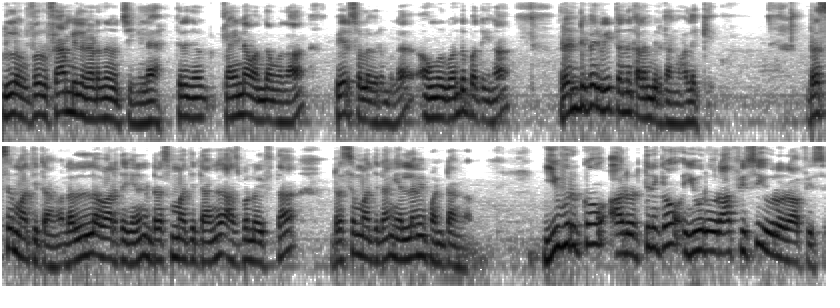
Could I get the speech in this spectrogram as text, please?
இல்லை ஒரு ஃபேமிலியில் நடந்துன்னு வச்சிங்களேன் தெரிஞ்ச கிளைண்டாக வந்தவங்க தான் பேர் சொல்ல விரும்பலை. அவங்களுக்கு வந்து பார்த்திங்கன்னா ரெண்டு பேர் வீட்டிலேருந்து கிளம்பியிருக்காங்க வேலைக்கு. ட்ரெஸ்ஸு மாற்றிட்டாங்க நல்ல வார்த்தைக்கு எனக்கு ட்ரெஸ் மாற்றிட்டாங்க ஹஸ்பண்ட் ஒய்ஃப் தான் ட்ரெஸ்ஸு மாற்றிட்டாங்க எல்லாமே பண்ணிட்டாங்க. இவருக்கும் அவர் ஒருத்தனைக்கும் இவர் ஒரு ஆஃபீஸு இவர் ஒரு ஆஃபீஸு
